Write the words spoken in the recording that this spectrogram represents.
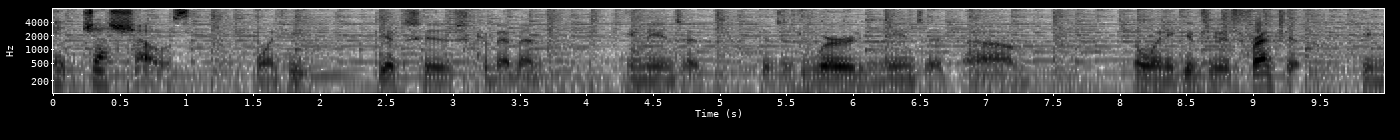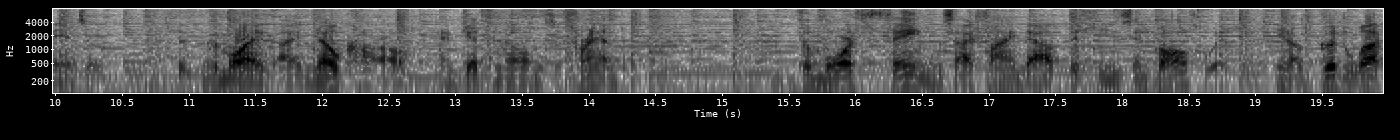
It just shows. When he gives his commitment, he means it. Gives his word, he means it. Um, and when he gives you his friendship, he means it. The more I, I know Karl and get to know him as a friend, the more things I find out that he's involved with. You know, good luck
